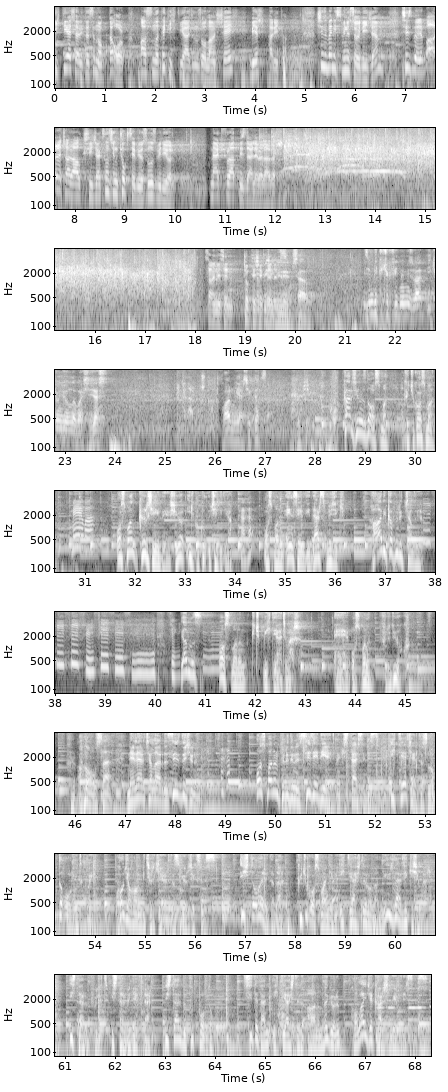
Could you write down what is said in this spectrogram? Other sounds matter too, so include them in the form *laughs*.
ihtiyaçharitası.org. Aslında tek ihtiyacınız olan şey bir harita. Şimdi ben ismini söyleyeceğim. Siz böyle bağıra çağıra alkışlayacaksınız çünkü çok seviyorsunuz biliyorum. Mert Fırat bizlerle beraber. Sahne senin. Çok teşekkür, Çok teşekkür ederiz. ederim, sağ olun. Bizim bir küçük filmimiz var. İlk önce onunla başlayacağız. Ne kadar boş kaldı. Var mı gerçekten? Karşınızda Osman. Küçük Osman. Merhaba. Osman Kırşehir'de yaşıyor. İlkokul 3'e gidiyor. Osman'ın en sevdiği ders müzik. Harika flüt çalıyor. Yalnız Osman'ın küçük bir ihtiyacı var. Ee, Osman'ın flütü yok. *laughs* Ama olsa neler çalardı siz düşünün. Osman'ın flütünü siz hediye etmek isterseniz ihtiyaçharitası.org'u tıklayın. Kocaman bir Türkiye haritası göreceksiniz. İşte o haritada küçük Osman gibi ihtiyaçları olan yüzlerce kişi var. İster bir flüt, ister bir defter, ister bir futbol topu. Siteden ihtiyaçları anında görüp kolayca karşılayabilirsiniz.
